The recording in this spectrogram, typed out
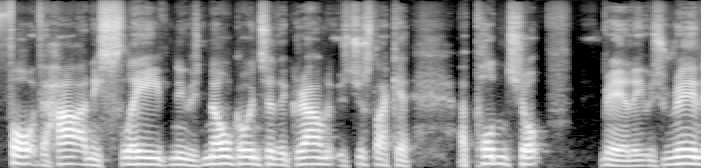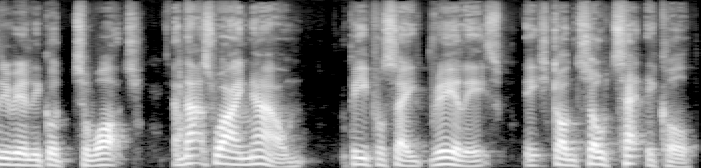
fought with the heart on his sleeve. And he was no going to the ground. It was just like a, a punch up. Really, it was really, really good to watch. And that's why now people say, really, it's it's gone so technical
